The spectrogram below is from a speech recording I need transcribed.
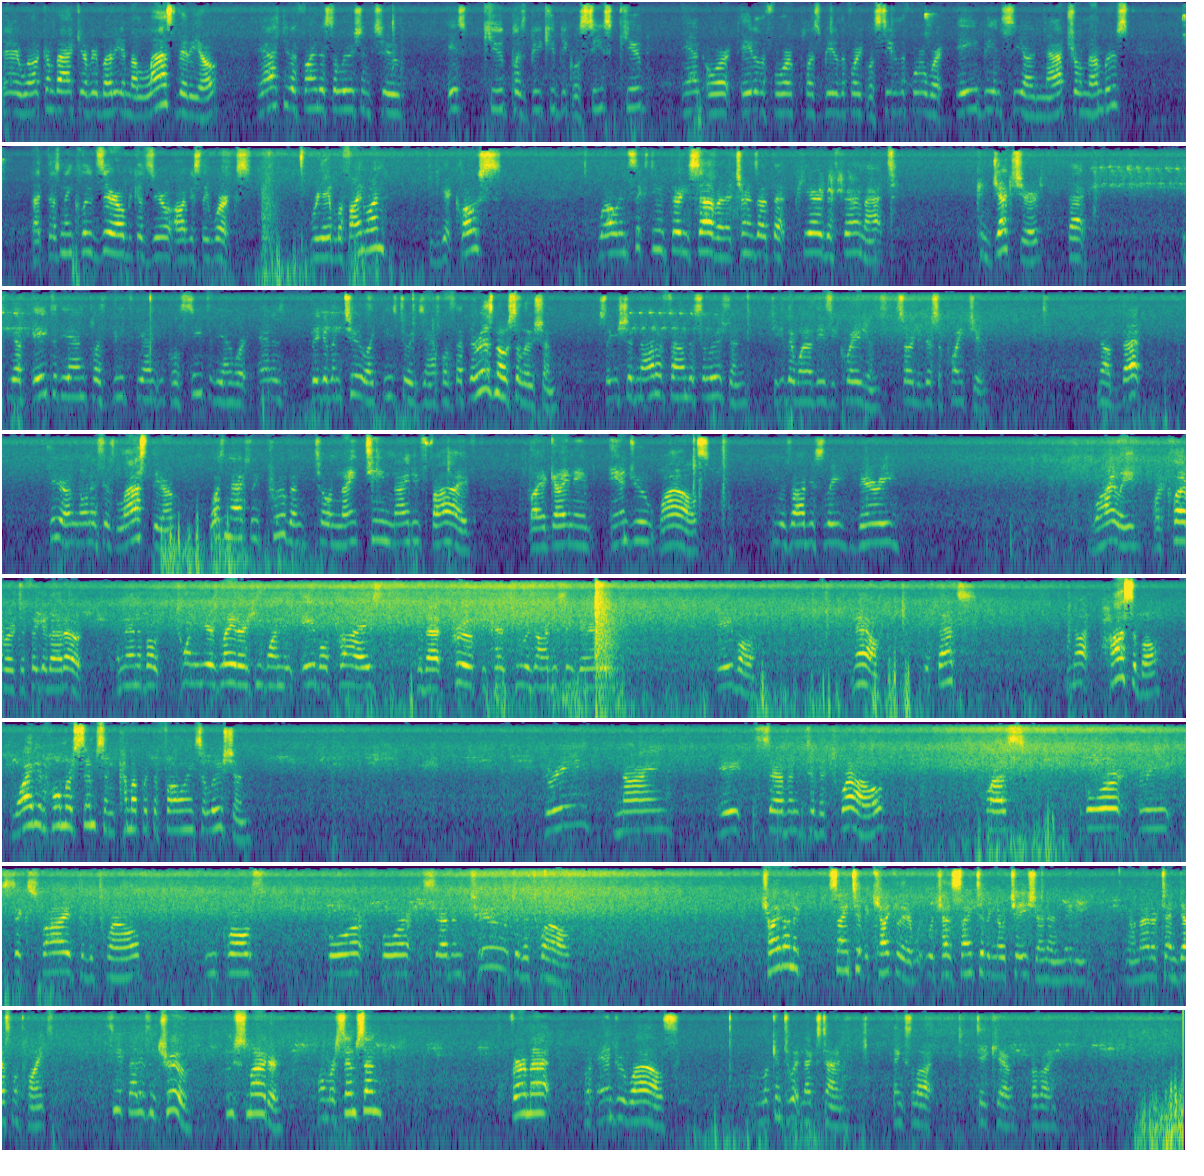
Hey, welcome back everybody. In the last video, I asked you to find a solution to a cubed plus b cubed equals c cubed and or a to the 4 plus b to the 4 equals c to the 4 where a, b, and c are natural numbers. That doesn't include 0 because 0 obviously works. Were you able to find one? Did you get close? Well, in 1637, it turns out that Pierre de Fermat conjectured that if you have a to the n plus b to the n equals c to the n, where n is bigger than 2, like these two examples, that there is no solution. So you should not have found a solution to either one of these equations. Sorry to disappoint you. Now that theorem, known as his last theorem, wasn't actually proven until 1995 by a guy named Andrew Wiles. He was obviously very wily or clever to figure that out. And then about 20 years later, he won the Abel Prize for that proof because he was obviously very able. Now, if that's not possible, why did Homer Simpson come up with the following solution? 3, 9, 8, 7 to the 12 plus 4, 3, 6, 5 to the 12 equals 4, 4, 7, 2 to the 12. Try it on a scientific calculator, which has scientific notation and maybe you know, 9 or 10 decimal points. See if that isn't true. Who's smarter, Homer Simpson, Fermat, or Andrew Wiles? Look into it next time. Thanks a lot. Take care. Bye-bye.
